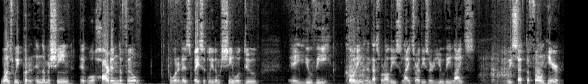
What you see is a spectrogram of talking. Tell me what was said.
once we put it in the machine, it will harden the film. And what it is, basically the machine will do a UV coating, and that's what all these lights are. These are UV lights. We set the phone here,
